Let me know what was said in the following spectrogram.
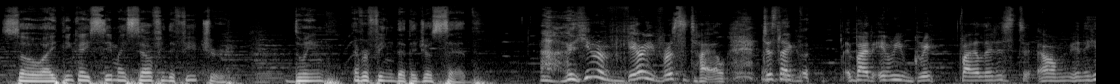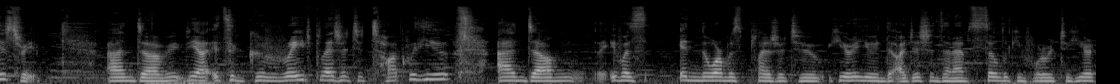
So I think I see myself in the future doing everything that I just said. You're very versatile, just like about every great violinist um, in the history. And um, yeah, it's a great pleasure to talk with you. And um, it was enormous pleasure to hear you in the auditions. And I'm so looking forward to hear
